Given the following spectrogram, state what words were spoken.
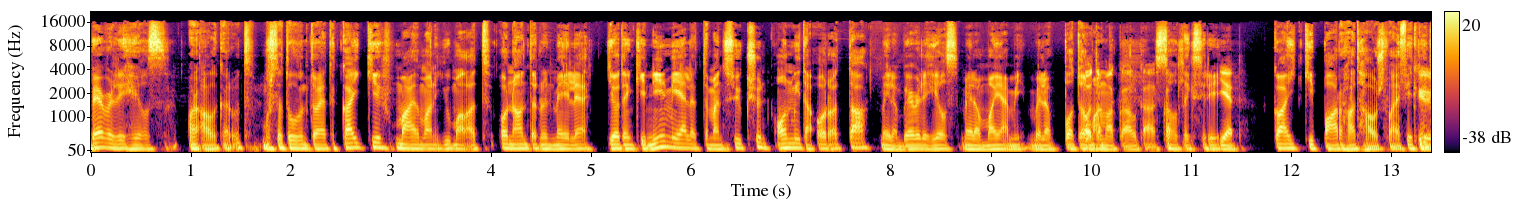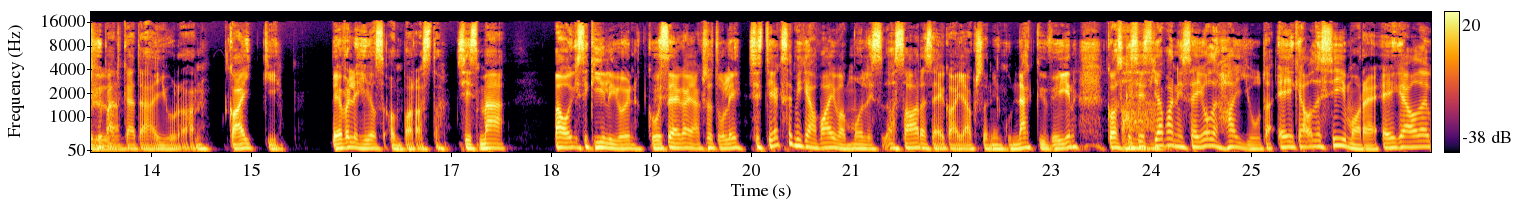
Beverly Hills on alkanut. Musta tuntuu, että kaikki maailman jumalat on antanut meille jotenkin niin mielettömän syksyn. On mitä odottaa. Meillä on Beverly Hills, meillä on Miami, meillä on Potomac, Potomac alkaa. Salt Lake City. Jep. Kaikki parhaat housewifeit. Nyt Kyllä. hypätkää tähän junaan. Kaikki. Beverly Hills on parasta. Siis mä, mä oikeasti kiljuin, kun se eka jakso tuli. Siis tiedätkö mikä vaiva mulla oli saada se eka jakso niin kuin näkyviin? Koska ah. siis Japanissa ei ole hajuuta, eikä ole Siimore, eikä ole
